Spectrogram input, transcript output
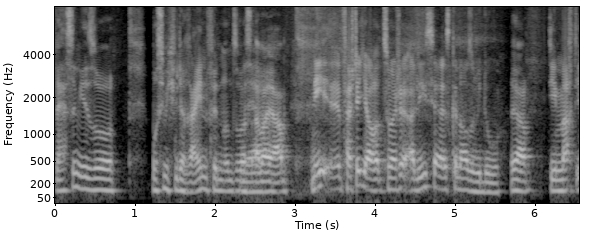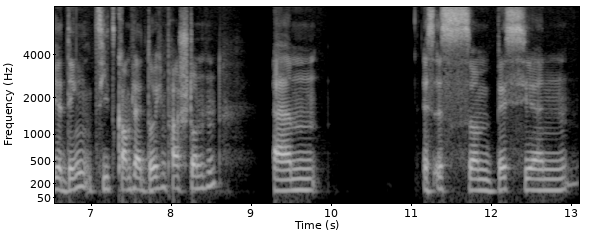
wäre es irgendwie so, muss ich mich wieder reinfinden und sowas. Ja. Aber ja, Nee, äh, verstehe ich auch. Zum Beispiel Alicia ist genauso wie du. ja, Die macht ihr Ding, zieht komplett durch ein paar Stunden. Ähm, es ist so ein bisschen.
